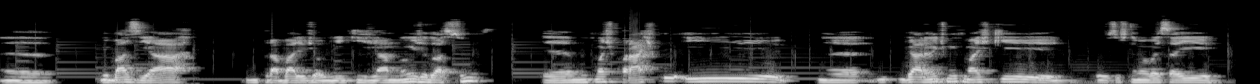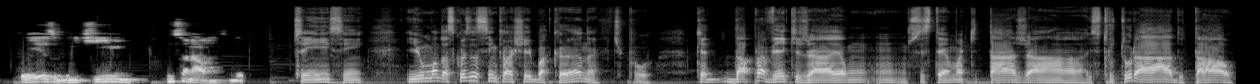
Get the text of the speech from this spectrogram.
é, me basear no trabalho de alguém que já manja do assunto é muito mais prático e é, garante muito mais que o sistema vai sair coeso, bonitinho, funcional, entendeu? Sim, sim. E uma das coisas assim que eu achei bacana, tipo, porque dá para ver que já é um, um, sistema que tá já estruturado tal.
